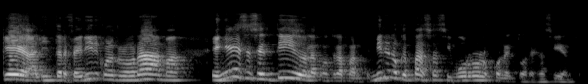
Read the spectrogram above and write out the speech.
que al interferir con el programa, en ese sentido la contraparte. Miren lo que pasa si borro los conectores, la siguiente.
